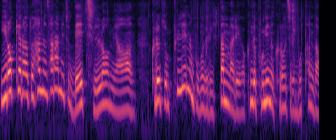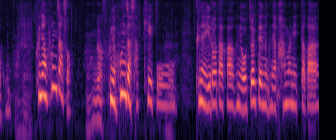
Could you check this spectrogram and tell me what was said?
이렇게라도 하면 사람이 좀 내질러면 그래도 좀 풀리는 부분들이 있단 말이에요. 근데 본인은 그러지를 못한다고. 맞아요. 그냥 혼자서. 혼자서. 그냥 혼자 삭히고 그냥 이러다가 그냥 어쩔 때는 그냥 가만히 있다가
